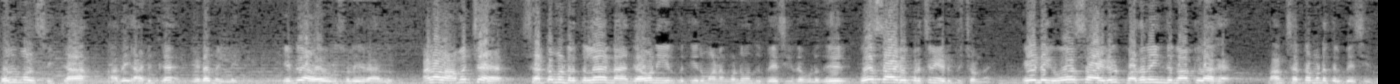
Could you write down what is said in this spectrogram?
கொள்முதல் செஞ்சா அதை அடுக்க இடமில்லை. என்று அவர்கள் சொல்கிறார்கள் ஆனால் அமைச்சர் சட்டமன்றத்தில் நான் கவன ஈர்ப்பு தீர்மானம் கொண்டு வந்து பேசுகிற பொழுது விவசாய பிரச்சனை எடுத்து சொன்னேன். இன்றைக்கு விவசாயிகள் பதினைந்து நாட்களாக நான் சட்டமன்றத்தில் பேசியது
